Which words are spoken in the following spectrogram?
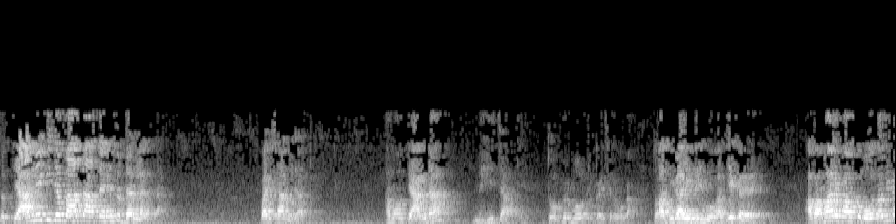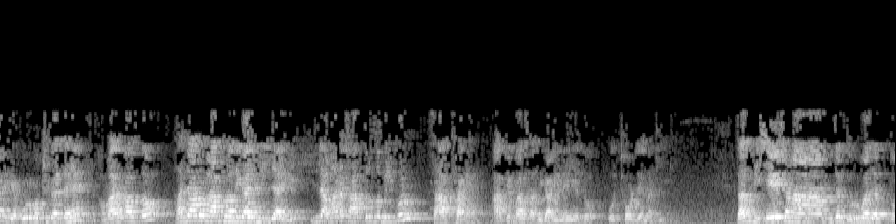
तो त्यागने की जब बात आते हैं तो डर लगता है। परेशान हो जाते हैं। हम वो त्यागना नहीं चाहते तो फिर मोक्ष कैसे होगा? तो अधिकारी नहीं होगा, ये कह रहे हैं। अब हमारे पास तो बहुत अधिकारी है। पूर्व पक्ष कहते हैं, हमारे पास तो हज़ारों, लाखों अधिकारी मिल जाएँगे। इसलिए हमारा शास्त्र तो बिल्कुल सार्थक है। आपके पास अधिकारी नहीं है तो वो छोड़ देना ठीक है। तद विशेषणानाम जो दुर्वजत्व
